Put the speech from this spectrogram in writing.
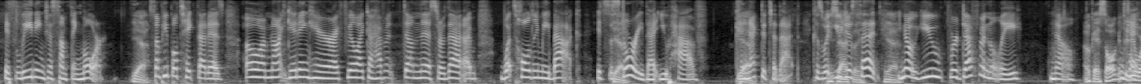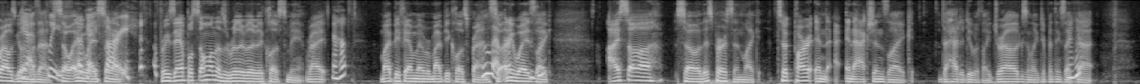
it's leading to something more. yeah, Some people take that as, oh, I'm not getting here. I feel like I haven't done this or that. I'm what's holding me back. It's the Yeah. story that you have Yeah. connected to that. Because what you just said, Yeah. you know, you were definitely no. Okay, so I'll continue Okay. where I was going Yes, with that. please. So, Okay, anyway, so like, sorry. for example, someone that's really, really, really close to me, right? Uh-huh. Might be a family member, might be a close friend. So, Whoever. Mm-hmm. anyways, like, I saw so this person like took part in in actions like that had to do with like drugs and like different things like Mm-hmm. that.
